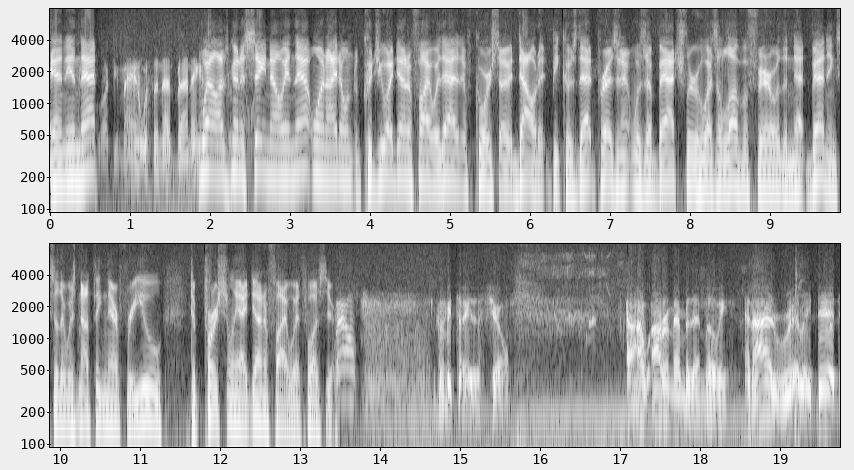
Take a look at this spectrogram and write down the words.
and in that Lucky man with the net bending. Well, I was going to say now in that one, I don't. Could you identify with that? Of course, I doubt it because that president was a bachelor who has a love affair with Annette Bening, so there was nothing there for you to personally identify with, was there? Well, let me tell you this, Joe. I, I remember that movie, and I really did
